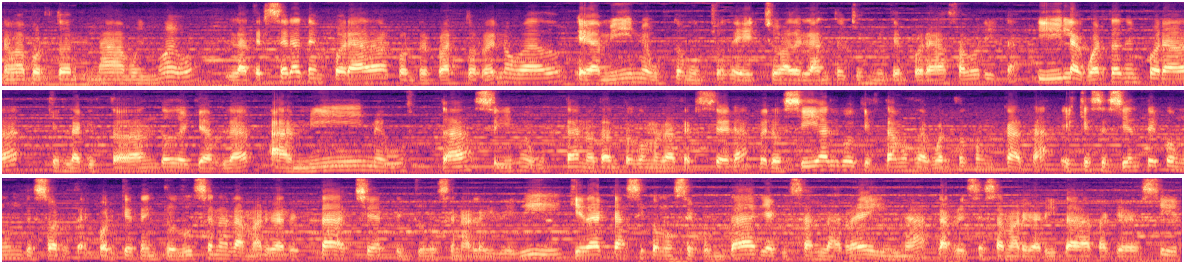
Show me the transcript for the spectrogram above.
no me aportó nada muy nuevo. La tercera temporada con reparto renovado, eh, a mí me gustó mucho de hecho adelanto que es mi temporada favorita. Y la cuarta temporada, que es la que está dando de qué hablar, a mí me gusta, sí, me gusta, no tanto como la tercera, pero sí algo que estamos de acuerdo con Kata, es que se siente como un desorden, porque te introducen a la Margaret Thatcher, te introducen a Lady Di, queda casi como secundaria, quizás la reina, la princesa Margarita, para qué decir,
